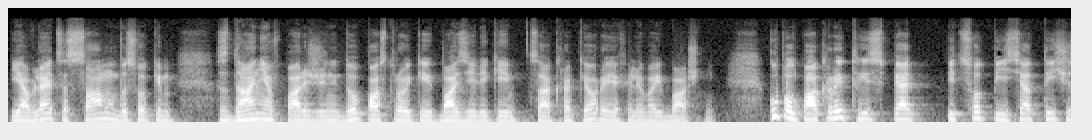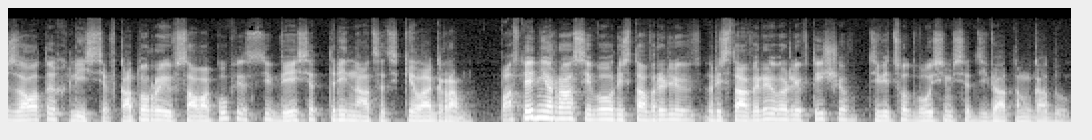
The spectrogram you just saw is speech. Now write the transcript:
и является самым высоким зданием в Париже до постройки базилики Сакракер и Эфелевой башни. Купол покрыт из 5 550 тысяч золотых листьев, которые в совокупности весят 13 килограмм. Последний раз его реставрировали, реставрировали в 1989 году.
